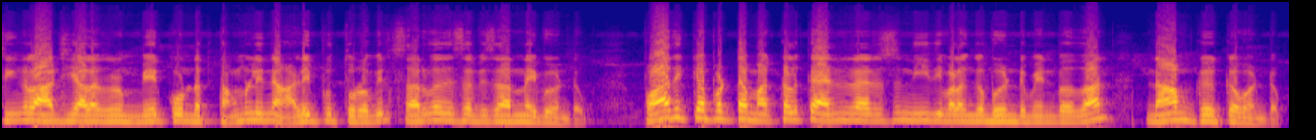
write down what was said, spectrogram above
சிங்கள ஆட்சியாளர்களும் மேற்கொண்ட தமிழின அழைப்பு தொடர்பில் சர்வதேச விசாரணை வேண்டும். பாதிக்கப்பட்ட மக்களுக்கு அந்நிய அரசு நீதி வழங்க வேண்டும் என்பதுதான் நாம் கேட்க வேண்டும்.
